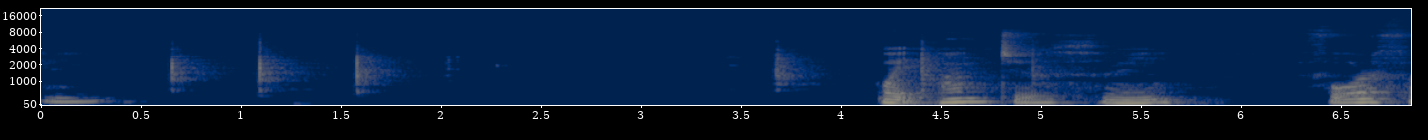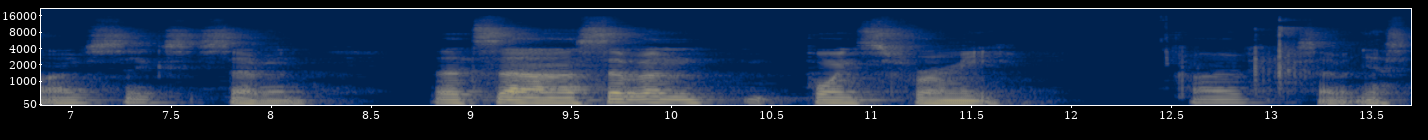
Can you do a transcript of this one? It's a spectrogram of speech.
three. Wait, one, two, three, four, five, six, seven. That's uh, seven points for me. Five, seven. Yes,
